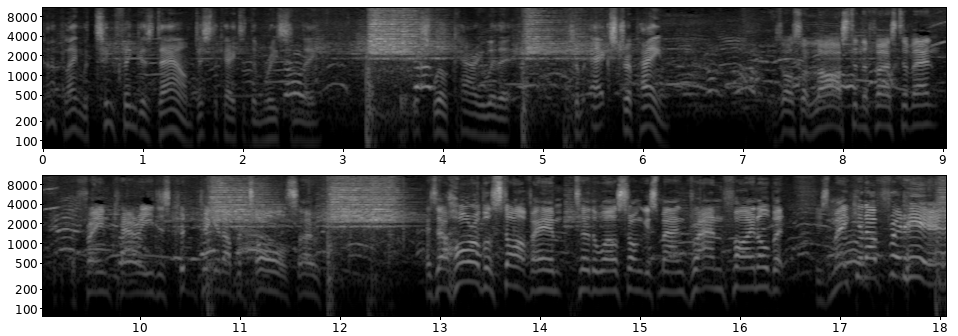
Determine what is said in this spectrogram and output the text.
kind of playing with two fingers down, dislocated them recently. This will carry with it some extra pain. He was also last in the first event. The frame carry, he just couldn't pick it up at all. So it's a horrible start for him to the World's Strongest Man Grand Final, but he's making up for it here.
